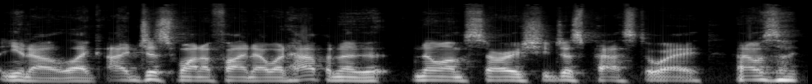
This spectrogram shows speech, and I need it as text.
You know, like, I just want to find out what happened. I no, I'm sorry. She just passed away. And I was like,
